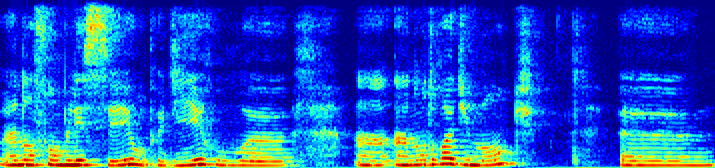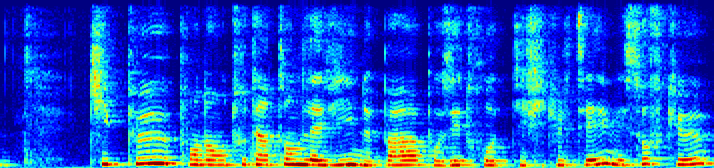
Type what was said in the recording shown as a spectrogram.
un enfant blessé, on peut dire, ou euh, un, endroit du manque qui peut, pendant tout un temps de la vie, ne pas poser trop de difficultés, mais sauf que,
